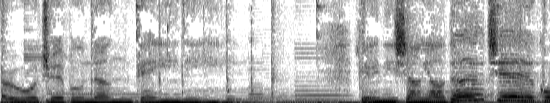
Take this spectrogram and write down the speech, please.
而我却不能给你。给你想要的结果。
